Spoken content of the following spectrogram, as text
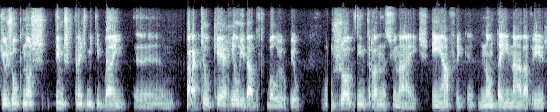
que eu julgo que nós temos que transmitir bem uh, para aquilo que é a realidade do futebol europeu. Os jogos internacionais em África não têm nada a ver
